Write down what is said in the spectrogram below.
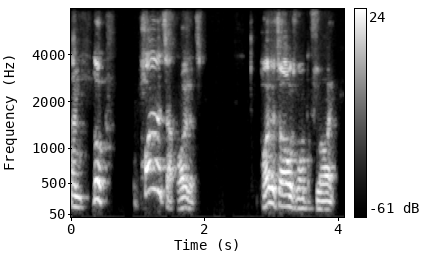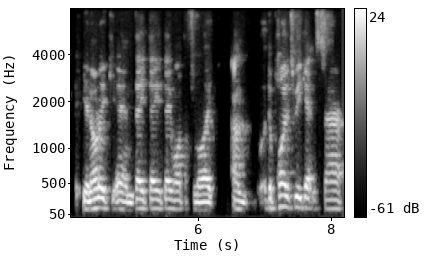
And look, pilots are pilots. Pilots always want to fly. You know, like um, they they they want to fly. And the pilots we get in SAR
